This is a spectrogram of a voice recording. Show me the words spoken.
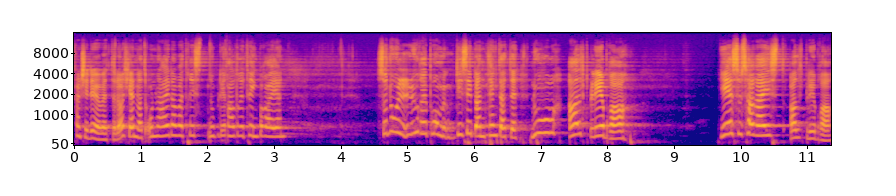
Kanskje det å vite det. Kjenne at 'å nei, det var trist, nå blir aldri ting bra igjen'. Så nå lurer jeg på om disiplene tenkte at nå alt blir bra. Jesus har reist, alt blir bra.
